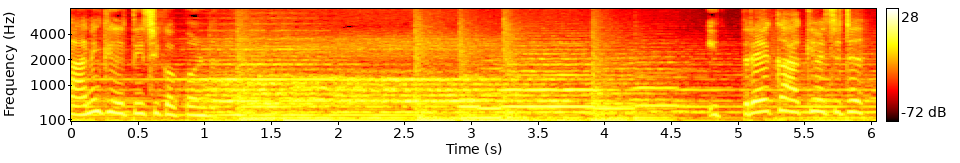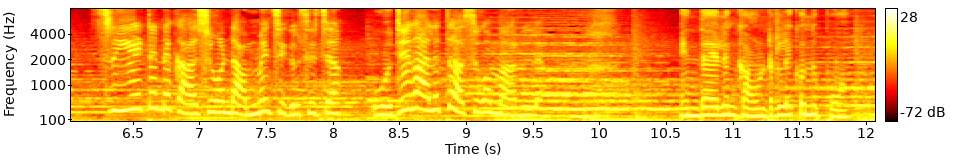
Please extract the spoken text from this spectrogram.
ഞാനും കീർത്തിച്ചിക്കൊപ്പമുണ്ട് ഇത്രയൊക്കെ ആക്കി വെച്ചിട്ട് ശ്രീയേട്ടന്റെ കാശ് കൊണ്ട് അമ്മയെ ചികിത്സിച്ച ഒരു കാലത്ത് അസുഖം മാറില്ല. എന്തായാലും കൗണ്ടറിലേക്കൊന്ന് പോവാം.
